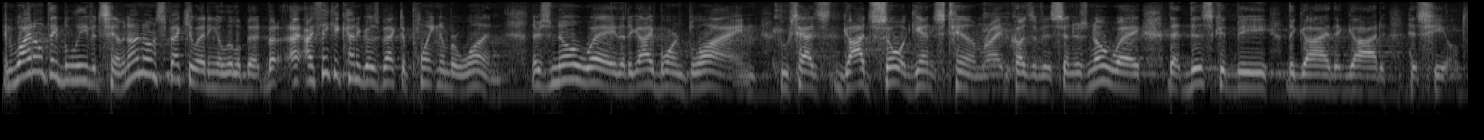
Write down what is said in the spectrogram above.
And why don't they believe it's him? And I know I'm speculating a little bit, but I, I, think it kind of goes back to point number one. There's no way that a guy born blind who has God so against him, right, because of his sin, there's no way that this could be the guy that God has healed.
